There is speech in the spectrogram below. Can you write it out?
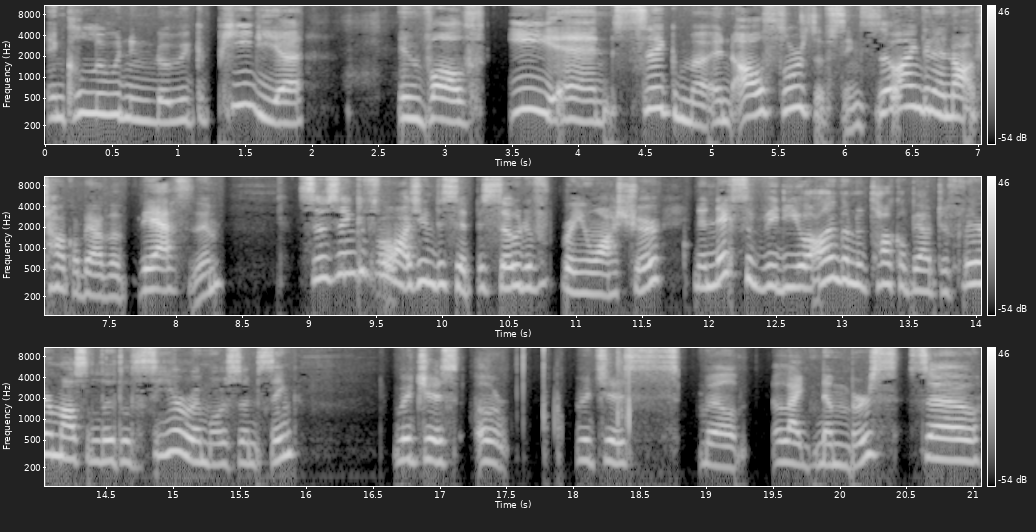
including the Wikipedia, involve E and sigma and all sorts of things. So I'm gonna not talk about that. So thank you for watching this episode of Brainwasher. In the next video, I'm gonna talk about the Fermat's little theorem or something, which is uh, which is well like numbers. So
